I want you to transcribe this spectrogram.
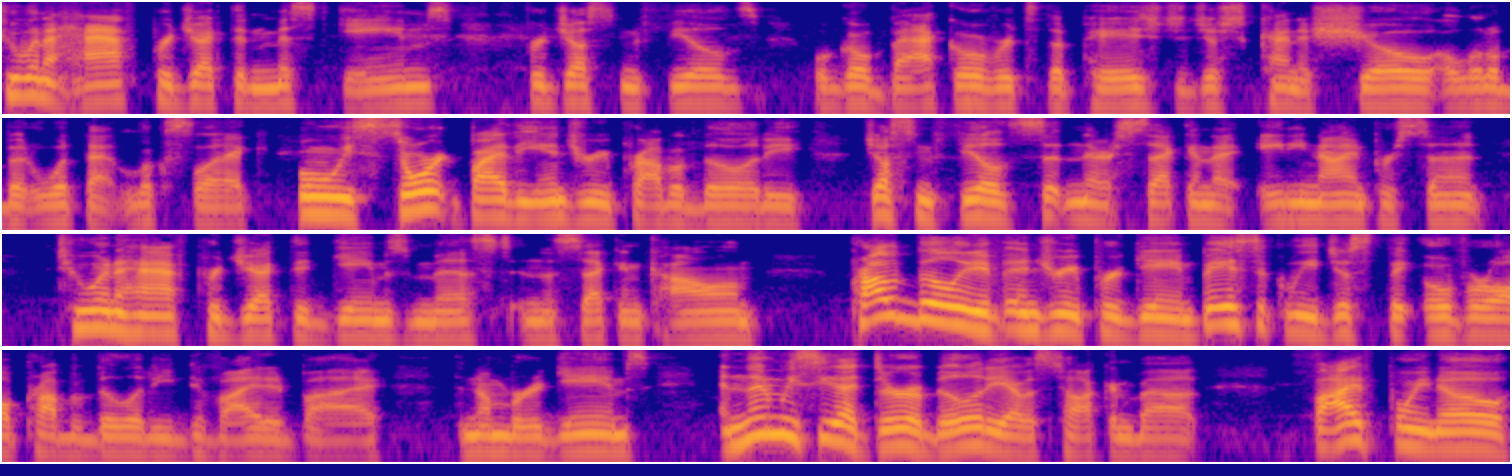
two and a half projected missed games for Justin Fields. We'll go back over to the page to just kind of show a little bit what that looks like. When we sort by the injury probability, Justin Fields sitting there second at 89%, two and a half projected games missed in the second column. Probability of injury per game, basically just the overall probability divided by the number of games. And then we see that durability I was talking about 5.0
